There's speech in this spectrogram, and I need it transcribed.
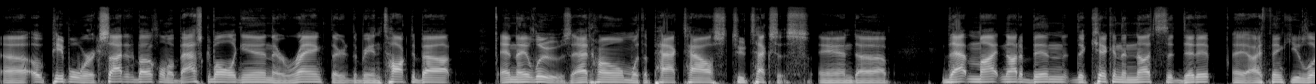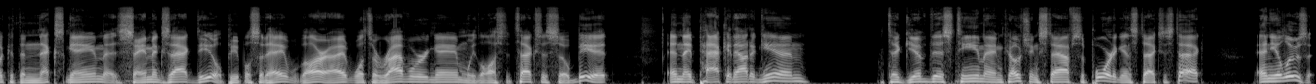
uh, oh, people were excited about Oklahoma basketball again. They're ranked. They're, they're being talked about, and they lose at home with a packed house to Texas. And uh, that might not have been the kick in the nuts that did it. I think you look at the next game, uh, same exact deal. People said, "Hey, well, all right, what's well, a rivalry game? We lost to Texas, so be it." And they pack it out again to give this team and coaching staff support against Texas Tech, and you lose it.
